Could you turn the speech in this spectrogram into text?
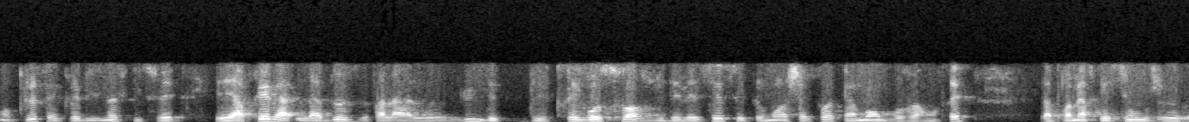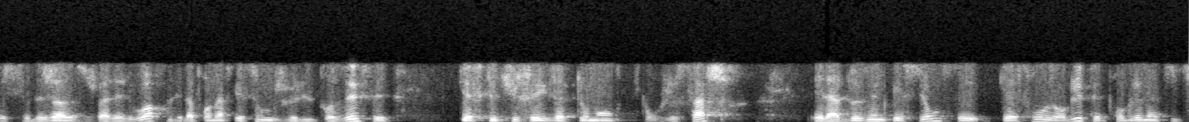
en plus avec le business qui se fait. Et après, la, la deux, enfin l'une des, des, très grosses forces du DBC, c'est que moi, à chaque fois qu'un membre va rentrer, la première question que je, c'est déjà, je vais aller le voir, et la première question que je vais lui poser, c'est qu'est-ce que tu fais exactement pour que je sache? Et la deuxième question, c'est quelles sont aujourd'hui tes problématiques?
